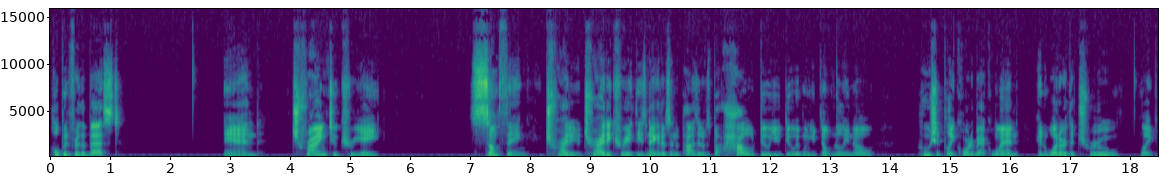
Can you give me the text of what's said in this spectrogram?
hoping for the best, and trying to create something. Try to try to create these negatives into positives, but how do you do it when you don't really know who should play quarterback when and what are the true like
